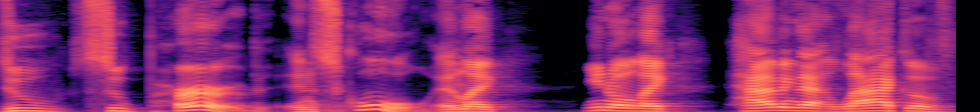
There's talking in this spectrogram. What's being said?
do superb in school and like you know like having that lack of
